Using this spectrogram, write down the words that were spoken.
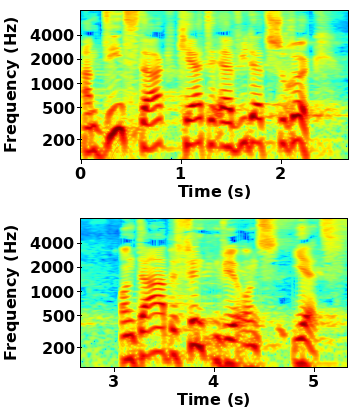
Am Dienstag kehrte er wieder zurück und da befinden wir uns jetzt.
